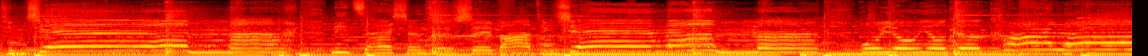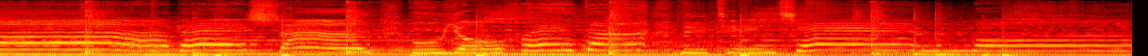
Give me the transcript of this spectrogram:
听见了吗？你在想着谁吧？听见了吗？我拥有的快乐、听见了吗？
